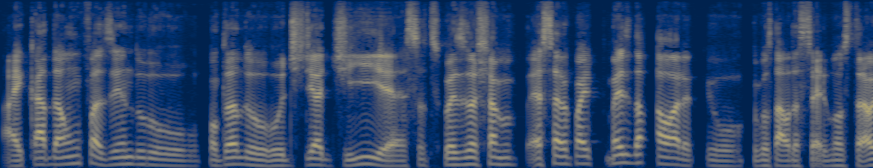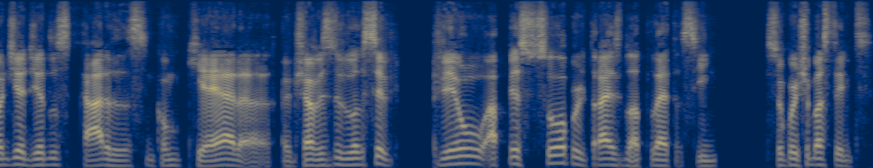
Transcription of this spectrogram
Aí cada um fazendo, contando o dia a dia, essas coisas, eu achava, essa era a parte mais da hora que eu, eu gostava da série, mostrar o dia a dia dos caras, assim, como que era. Eu achava isso você ver a pessoa por trás do atleta, assim. Isso eu curti bastante.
